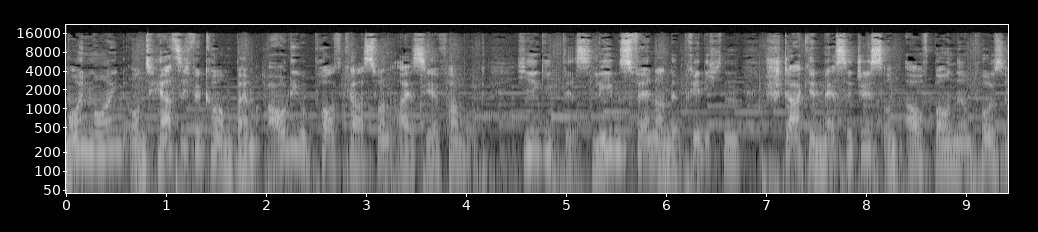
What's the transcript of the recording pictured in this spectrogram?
Moin Moin und herzlich willkommen beim Audio-Podcast von ICF Hamburg. Hier gibt es lebensverändernde Predigten, starke Messages und aufbauende Impulse.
